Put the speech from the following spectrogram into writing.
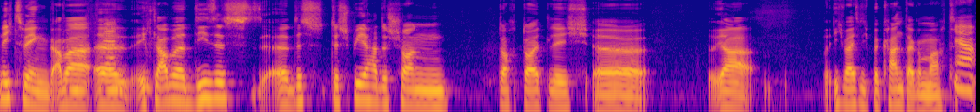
Nicht zwingend, aber äh, ich glaube, dieses, äh, das, das Spiel hat es schon doch deutlich, äh, ja, ich weiß nicht, bekannter gemacht. Ja.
